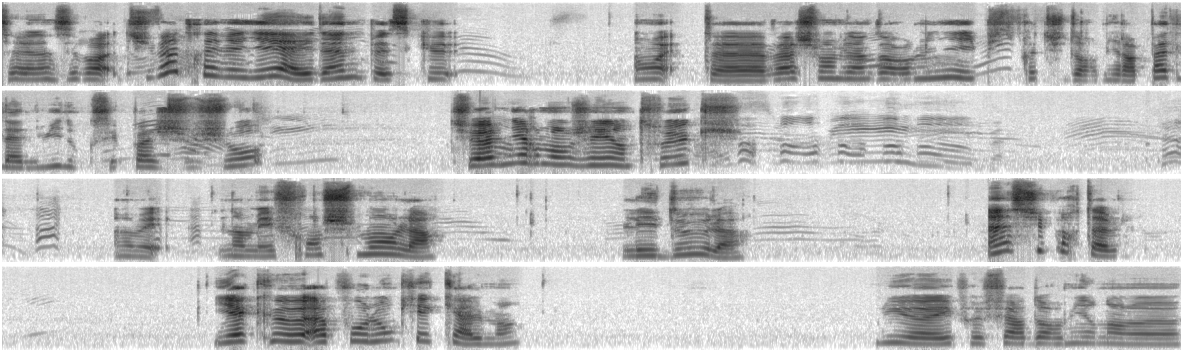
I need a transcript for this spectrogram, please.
Pas... Tu vas te réveiller, Aiden, parce que Ouais, t'as vachement bien dormi et puis après tu dormiras pas de la nuit donc c'est pas chaud. Tu vas venir manger un truc Ah mais non mais franchement là, les deux là, insupportable. Il y a que Apollon qui est calme. Hein. Lui, euh, il préfère dormir dans le.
